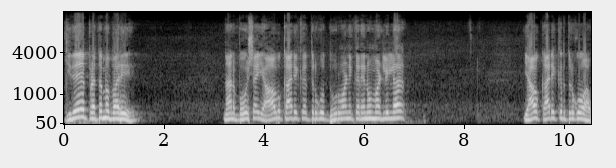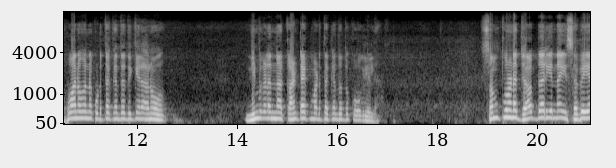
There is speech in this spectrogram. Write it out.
ಇದೇ ಪ್ರಥಮ ಬಾರಿ ನಾನು ಬಹುಶಃ ಯಾವ ಕಾರ್ಯಕರ್ತರಿಗೂ ದೂರವಾಣಿ ಕರೆನೂ ಮಾಡಲಿಲ್ಲ. ಯಾವ ಕಾರ್ಯಕರ್ತರಿಗೂ ಆಹ್ವಾನವನ್ನು ಕೊಡ್ತಕ್ಕಂಥದ್ದಕ್ಕೆ ನಾನು ನಿಮ್ಗಳನ್ನು ಕಾಂಟ್ಯಾಕ್ಟ್ ಮಾಡ್ತಕ್ಕಂಥದ್ದಕ್ಕೂ ಹೋಗಲಿಲ್ಲ. ಸಂಪೂರ್ಣ ಜವಾಬ್ದಾರಿಯನ್ನು ಈ ಸಭೆಯ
